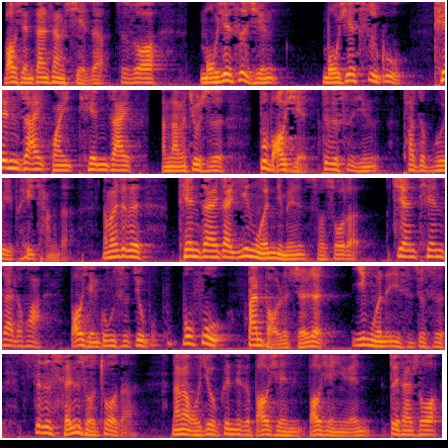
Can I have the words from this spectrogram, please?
保险单上写着，是说。某些事情、某些事故、天灾，关于天灾啊，那么就是不保险，这个事情他是不会赔偿的。那么这个天灾在英文里面所说的，既然天灾的话，保险公司就不不负担保的责任。英文的意思就是这个神所做的。那么我就跟这个保险保险员对他说：“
